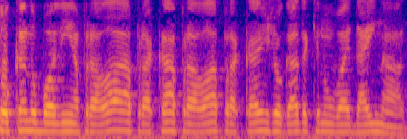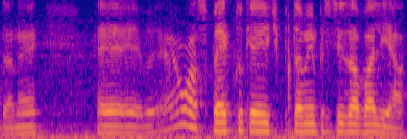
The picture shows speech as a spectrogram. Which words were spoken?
tocando bolinha para lá, para cá, para lá, para cá, em jogada que não vai dar em nada, né? É, é um aspecto que a gente também precisa avaliar.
